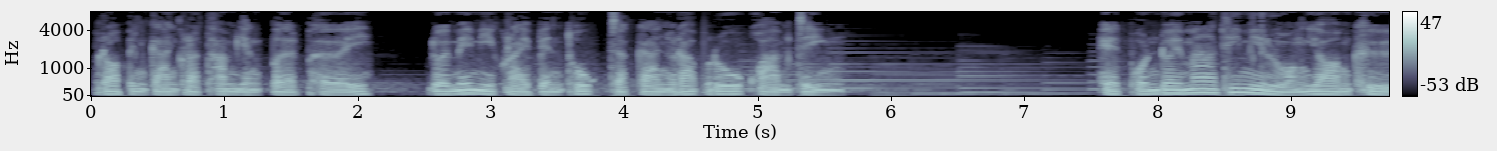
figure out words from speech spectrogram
เพราะเป็นการกระทำอย่างเปิดเผย โดยไม่มีใครเป็นทุกข์จากการรับรู้ความจริง เหตุผลโดยมากที่มีหลวงยอมคือ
